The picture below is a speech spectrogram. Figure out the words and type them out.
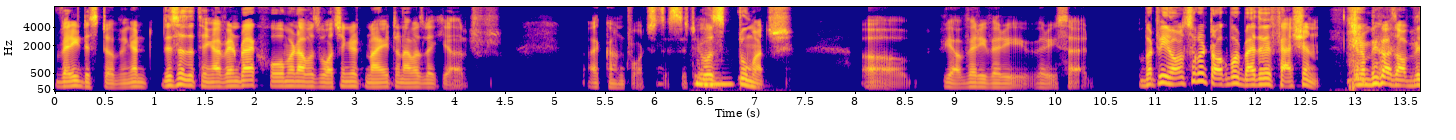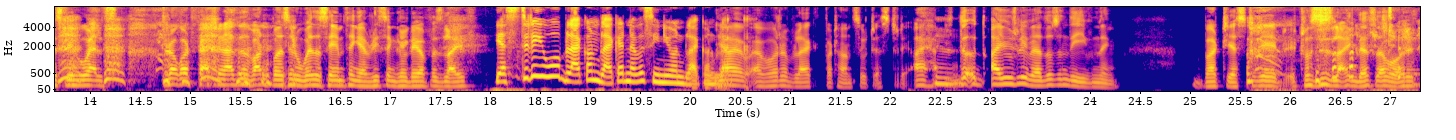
very disturbing. And this is the thing. I went back home and I was watching it at night and I was like, yeah, I can't watch this. It, it was too much. Uh, yeah, very, very, very sad. But we're also going to talk about, by the way, fashion. You know, because obviously, who else to talk about fashion as there's one person who wears the same thing every single day of his life? Yesterday you wore black on black. I'd never seen you on black on Yeah, black. I, I wore a black Pathan suit yesterday. I Yeah. th- I usually wear those in the evening, but yesterday it, it was just lying there, so I wore it.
